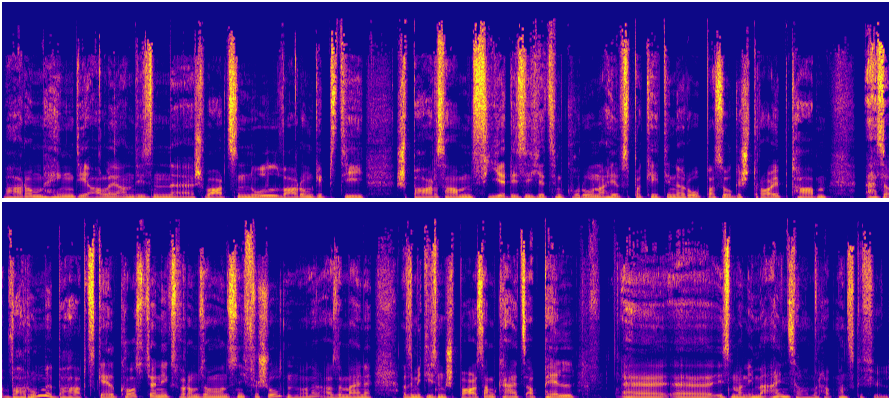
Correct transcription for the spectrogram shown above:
warum hängen die alle an diesen äh, schwarzen Null? Warum gibt's die sparsamen vier, die sich jetzt im Corona-Hilfspaket in Europa so gesträubt haben? Also warum überhaupt? Das Geld kostet ja nichts, warum sollen wir uns nicht verschulden, oder? Also meine, also mit diesem Sparsamkeitsappell äh, äh, ist man immer einsamer, hat man das Gefühl.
